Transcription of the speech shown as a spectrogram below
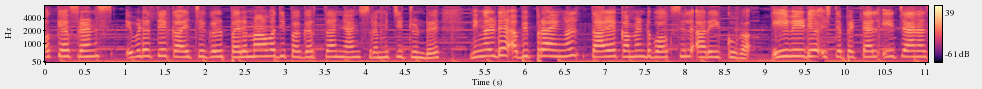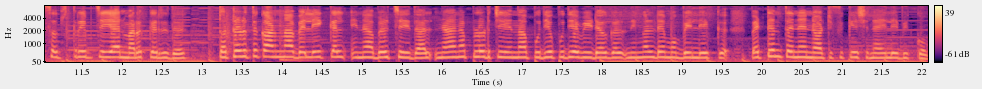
ഓക്കെ ഫ്രണ്ട്സ് ഇവിടുത്തെ കാഴ്ചകൾ പരമാവധി പകർത്താൻ ഞാൻ ശ്രമിച്ചിട്ടുണ്ട്. നിങ്ങളുടെ അഭിപ്രായങ്ങൾ താഴെ കമന്റ് ബോക്സിൽ അറിയിക്കുക. ഈ വീഡിയോ ഇഷ്ടപ്പെട്ടാൽ ഈ ചാനൽ സബ്സ്ക്രൈബ് ചെയ്യാൻ മറക്കരുത്. തൊട്ടടുത്ത് കാണുന്ന ബെല്ലൈക്കൽ ഇനേബിൾ ചെയ്താൽ ഞാൻ അപ്ലോഡ് ചെയ്യുന്ന പുതിയ പുതിയ വീഡിയോകൾ നിങ്ങളുടെ മൊബൈലിലേക്ക് പെട്ടെന്ന് തന്നെ നോട്ടിഫിക്കേഷനായി ലഭിക്കും.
